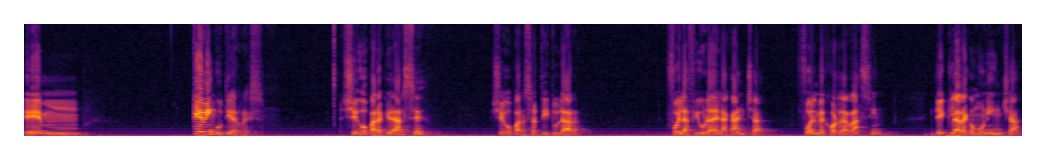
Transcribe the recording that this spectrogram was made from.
Em, Kevin Gutiérrez llegó para quedarse, llegó para ser titular, fue la figura de la cancha, fue el mejor de Racing, declara como un hincha,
